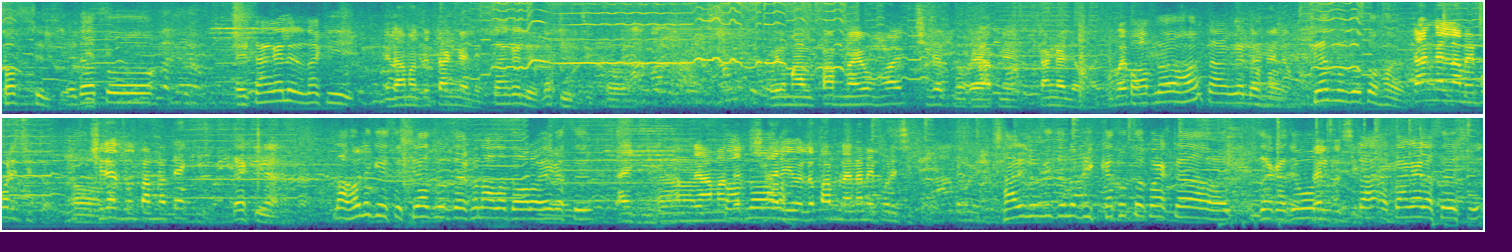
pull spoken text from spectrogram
সফট সিল্ক এটা তো এই টাঙ্গাইলের নাকি? এটা আমাদের টাঙ্গাইলে। টাঙ্গাইলের নাকি? ও, ওই মাল পাবনায়ও হয় সিরাজ আপনি টাঙ্গাইলেও হয়। পাবনায়ও হয় টাঙ্গাইলে হয়। সিরাজগঞ্জ তো হয়। টাঙ্গাইল নামে পরিচিত। সিরাজগঞ্জ পাবনাতে একই। একই। না হলে কি হয়েছে? সিরাজগঞ্জ এখন আলাদা ওরা হয়ে গেছে। আমাদের শাড়ি হলো পাবনা নামে পরিচিত। শাড়ি লুঙ্গির জন্য বিখ্যাত তো কয়েকটা জায়গা যেমন টাঙ্গাইল আছে সি-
